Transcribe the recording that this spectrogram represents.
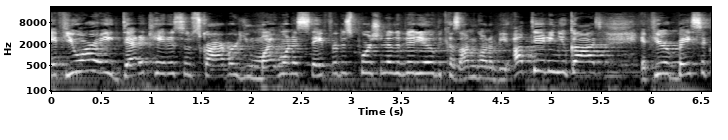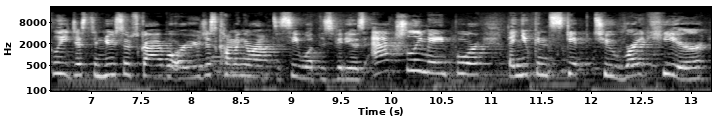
If you are a dedicated subscriber you might want to stay for this portion of the video because I'm going to be updating you guys. If you're basically just a new subscriber or you're just coming around to see what this video is actually made for then you can skip to right here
